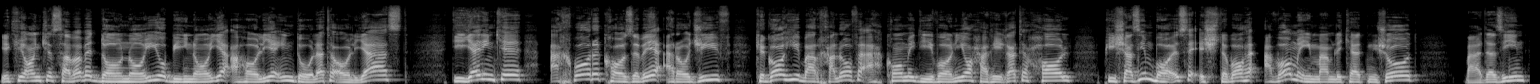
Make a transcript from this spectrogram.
یکی آنکه سبب دانایی و بینایی اهالی این دولت عالیه است دیگر اینکه اخبار کاذبه عراجیف که گاهی برخلاف احکام دیوانی و حقیقت حال پیش از این باعث اشتباه عوام این مملکت می‌شد بعد از این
